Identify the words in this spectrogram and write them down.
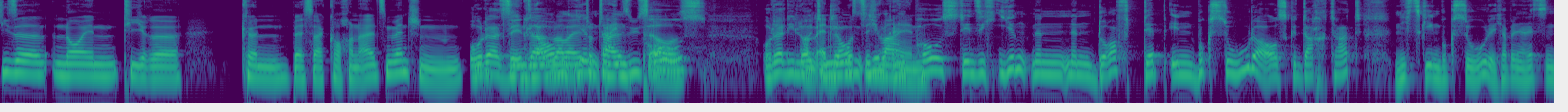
diese neuen Tiere können besser kochen als Menschen. oder sie sehen glauben dabei total süß Post, aus. Oder die Leute glauben irgendeinen weinen. Post, den sich irgendein ein Dorfdepp in Buxtehude ausgedacht hat. Nichts gegen Buxtehude. Ich habe in der letzten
